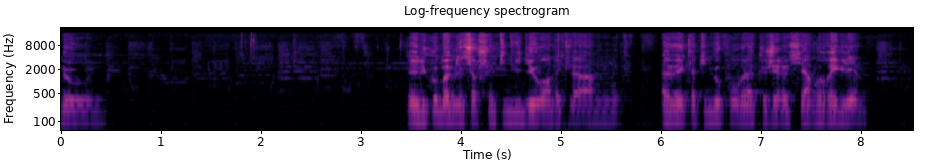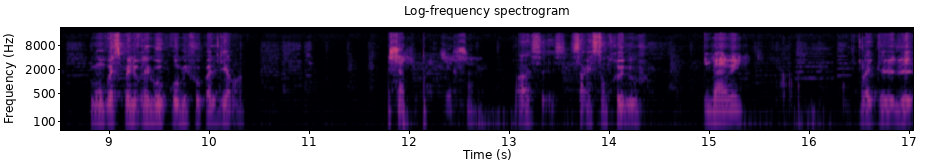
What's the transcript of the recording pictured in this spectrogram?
Doun. Et du coup, bah bien sûr, je fais une petite vidéo avec la, avec la petite GoPro voilà, que j'ai réussi à régler Bon, en vrai, c'est pas une vraie GoPro, mais faut pas le dire. Ça faut pas dire ça. Voilà, ça reste entre nous. Bah oui. Avec les, les-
